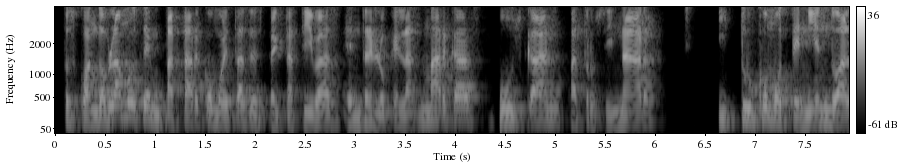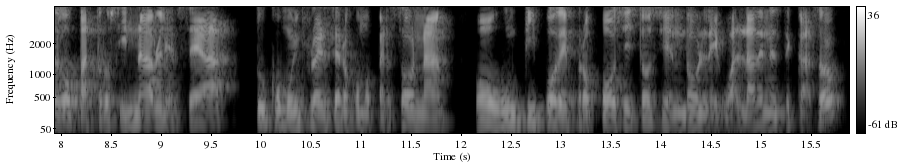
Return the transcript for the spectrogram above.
Entonces, cuando hablamos de empatar como estas expectativas entre lo que las marcas buscan patrocinar y tú como teniendo algo patrocinable, sea tú como influencer o como persona o un tipo de propósito siendo la igualdad en este caso,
